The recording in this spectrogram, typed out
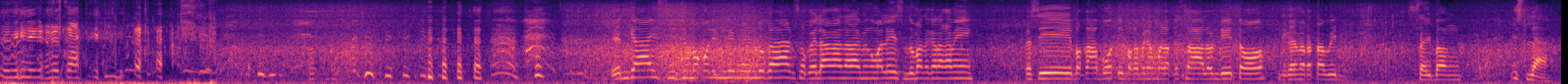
yung hininga na sa akin. Yan guys, medyo makulimlim na yung lugar so kailangan na namin umalis, lumalag na kami kasi baka abutin pa kami ng malakas na alon dito hindi kami makatawid sa ibang isla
